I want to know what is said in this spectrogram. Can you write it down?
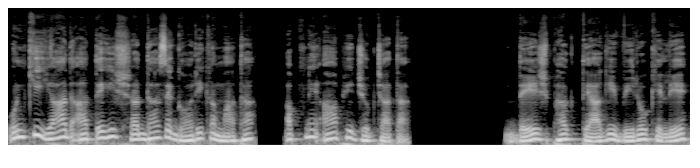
उनकी याद आते ही श्रद्धा से गौरी का माथा अपने आप ही झुक जाता। देशभक्त त्यागी वीरों के लिए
